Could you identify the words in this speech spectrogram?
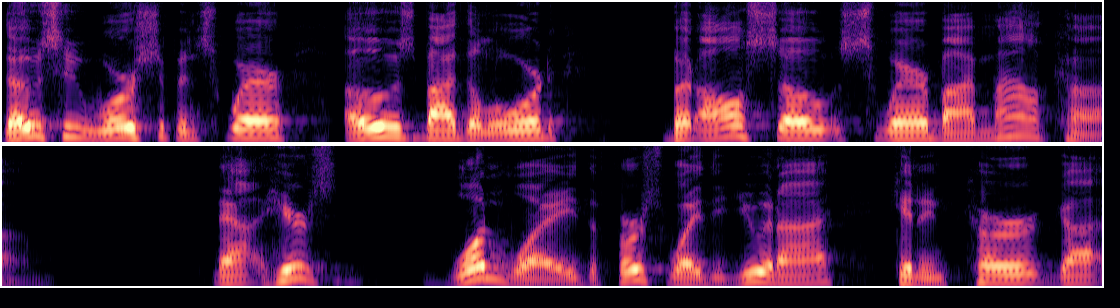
those who worship and swear oaths by the Lord, but also swear by Milcom. Now, here's one way, the first way that you and I can incur, God,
